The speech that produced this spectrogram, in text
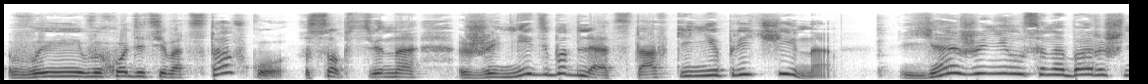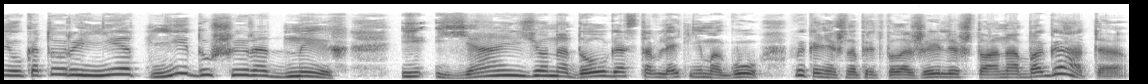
вы выходите в отставку? Собственно, женитьба для отставки не причина». «Я женился на барышне, у которой нет ни души родных, и я ее надолго оставлять не могу. Вы, конечно, предположили, что она богата,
